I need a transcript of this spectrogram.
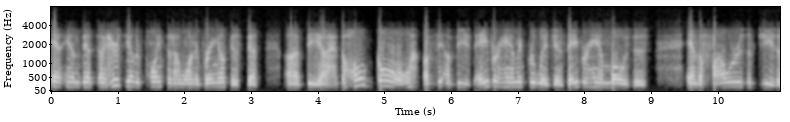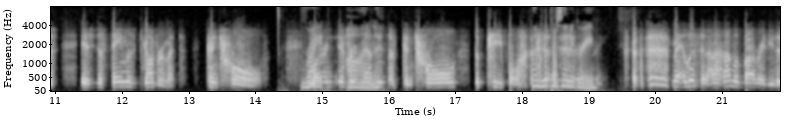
And, and that uh, here's the other point that I want to bring up is that uh, the uh, the whole goal of the of these Abrahamic religions, Abraham, Moses, and the followers of Jesus, is the same as government control. Right Learn different on. methods of control the people. 100% agree. Man, listen, I, I'm about ready to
